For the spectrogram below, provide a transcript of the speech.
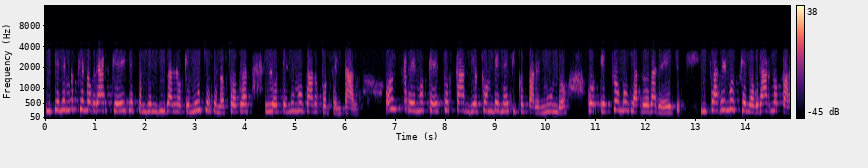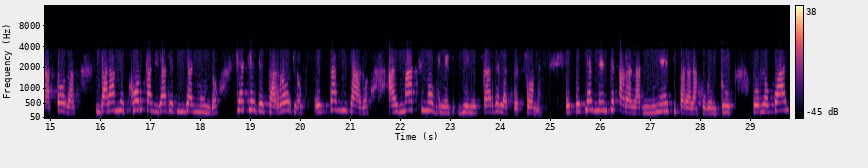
y tenemos que lograr que ellas también vivan lo que muchas de nosotras lo tenemos dado por sentado. Hoy sabemos que estos cambios son benéficos para el mundo porque somos la prueba de ello y sabemos que lograrlo para todas dará mejor calidad de vida al mundo, ya que el desarrollo está ligado al máximo bienestar de las personas, especialmente para la niñez y para la juventud, por lo cual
